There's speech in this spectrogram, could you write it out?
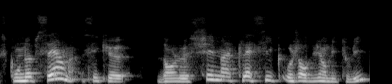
Ce qu'on observe, c'est que dans le schéma classique aujourd'hui en B2B,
